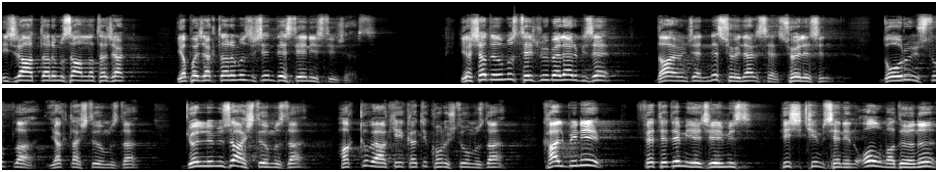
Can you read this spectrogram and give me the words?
icraatlarımızı anlatacak, yapacaklarımız için desteğini isteyeceğiz. Yaşadığımız tecrübeler bize daha önce ne söylerse söylesin doğru üslupla yaklaştığımızda, gönlümüzü açtığımızda, hakkı ve hakikati konuştuğumuzda kalbini fethedemeyeceğimiz hiç kimsenin olmadığını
